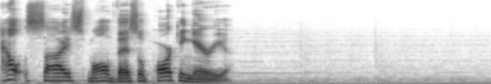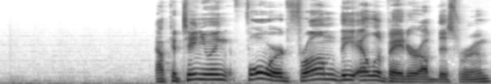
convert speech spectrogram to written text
outside small vessel parking area. Now continuing forward from the elevator of this room,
